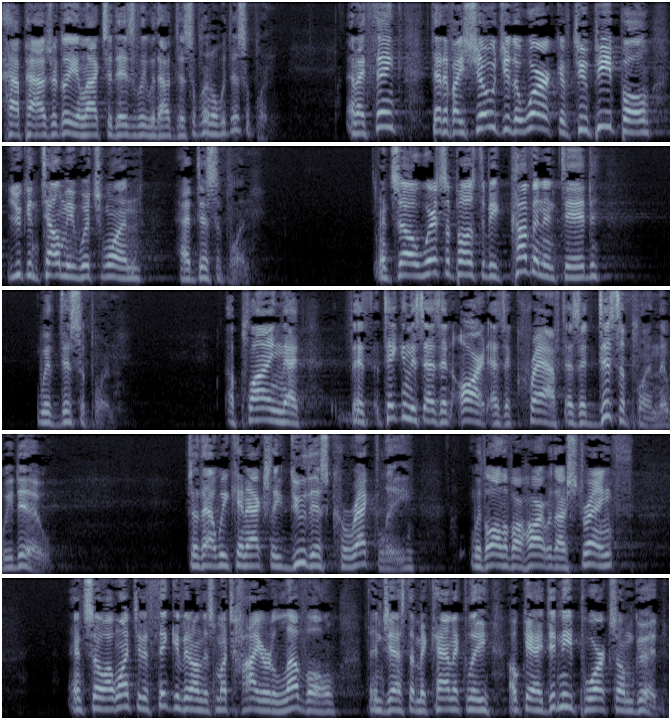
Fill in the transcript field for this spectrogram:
haphazardly and lackadaisically without discipline or with discipline. And I think that if I showed you the work of two people, you can tell me which one had discipline. And so we're supposed to be covenanted with discipline. Applying that, taking this as an art, as a craft, as a discipline that we do. So that we can actually do this correctly with all of our heart, with our strength. And so I want you to think of it on this much higher level than just a mechanically, okay, I didn't eat pork, so I'm good.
